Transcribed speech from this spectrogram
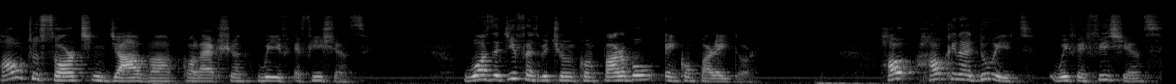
how to sort in Java collection with efficiency. What's the difference between comparable and comparator? How, how can I do it with efficiency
